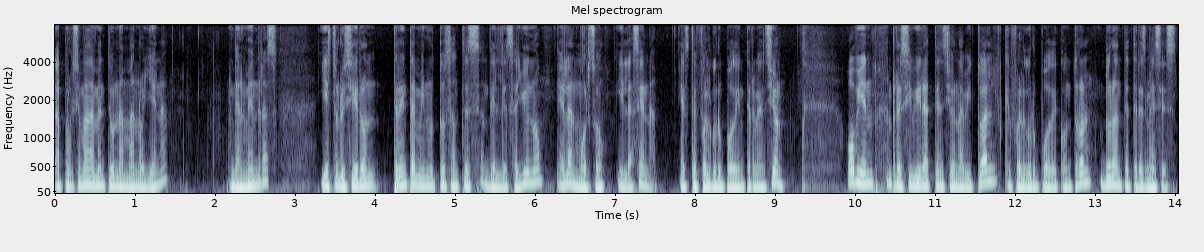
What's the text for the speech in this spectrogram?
aproximadamente una mano llena de almendras, y esto lo hicieron 30 minutos antes del desayuno, el almuerzo y la cena. Este fue el grupo de intervención. O bien recibir atención habitual, que fue el grupo de control, durante tres meses.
